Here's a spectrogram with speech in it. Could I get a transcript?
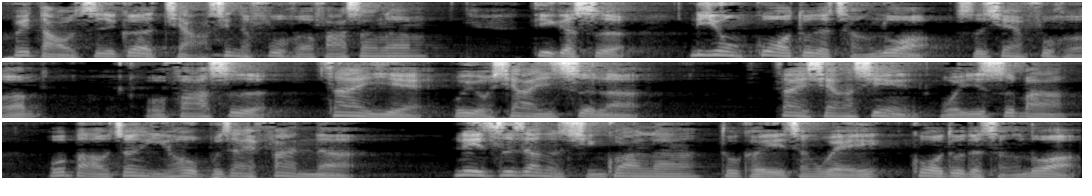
会导致一个假性的复合发生呢？第一个是利用过度的承诺实现复合。我发誓再也不有下一次了。再相信我一次吧，我保证以后不再犯了。类似这样的情况呢，都可以称为过度的承诺。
